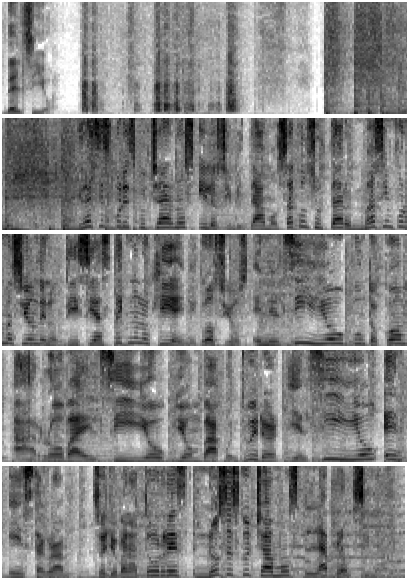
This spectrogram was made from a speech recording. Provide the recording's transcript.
del CIO. Gracias por escucharnos y los invitamos a consultar más información de noticias, tecnología y negocios en el CEO.com, arroba el CEO-bajo en Twitter y el CEO en Instagram. Soy Giovanna Torres, nos escuchamos la próxima.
